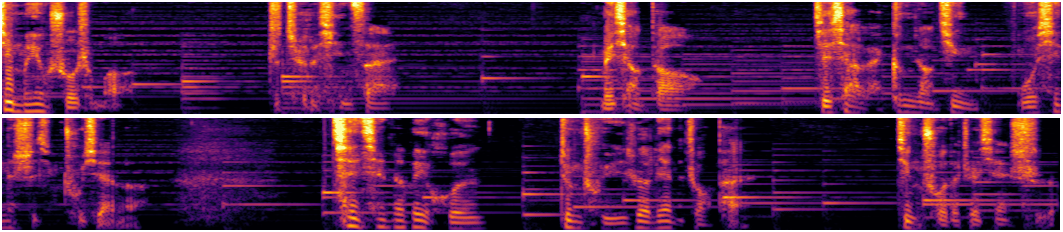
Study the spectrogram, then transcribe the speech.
静没有说什么，只觉得心塞。没想到。接下来更让静窝心的事情出现了。倩现在未婚，正处于热恋的状态。静说的这些事，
